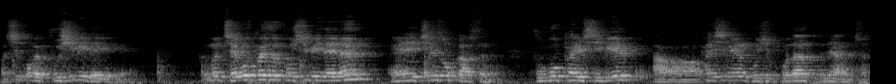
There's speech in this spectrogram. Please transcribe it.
19에 90이 되겠네. 그러면 제곱해서 90이 되는 n의 최소값은 9 곱할 11, 아, 81은 90보다 늦지 않죠.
